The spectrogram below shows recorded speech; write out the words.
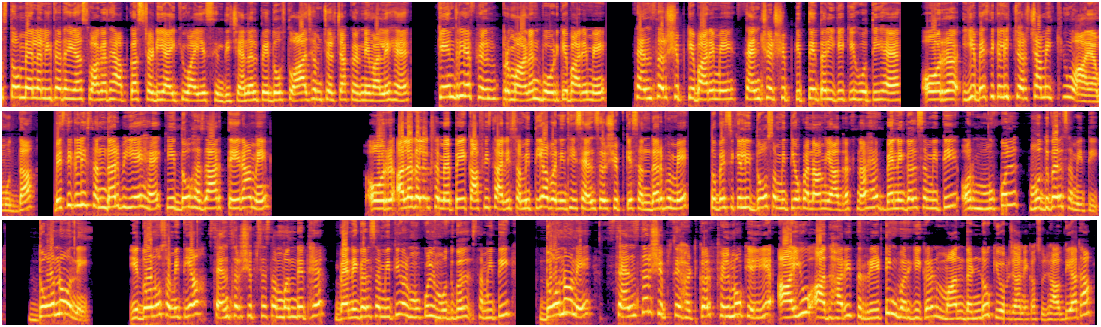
दोस्तों, मैं ललिता दहिया, स्वागत है आपका study I Q I S Hindi channel पे। दोस्तों, आज हम चर्चा करने वाले हैं केंद्रीय फ़िल्म प्रमाणन बोर्ड के बारे में सेंसरशिप के बारे में सेंसरशिप कितने तरीके की होती है, और ये बेसिकली चर्चा में क्यों आया मुद्दा? बेसिकली संदर्भ ये है कि 2013 में और अलग अलग समय पे काफ़ी सारी समितियाँ बनी थी सेंसरशिप के संदर्भ में। तो बेसिकली दो समितियों का नाम याद रखना है, बेनेगल समिति और मुकुल मुदगल समिति। दोनों ने, ये दोनों समितियाँ सेंसरशिप से संबंधित हैं बेनेगल समिति और मुकुल मुदगल समिति, दोनों ने सेंसरशिप से हटकर फ़िल्मों के लिए आयु आधारित रेटिंग वर्गीकरण मानदंडों की ओर जाने का सुझाव दिया था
